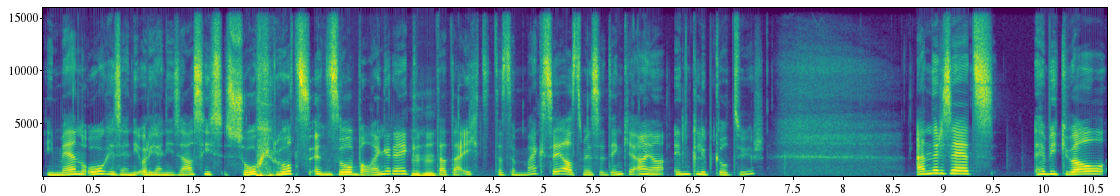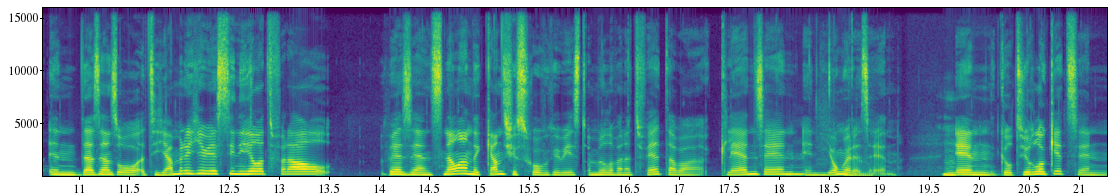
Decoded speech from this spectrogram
in mijn ogen zijn die organisaties zo groot en zo belangrijk Mhm. dat dat echt dat is de max is als mensen denken, ah ja, in clubcultuur. Anderzijds heb ik wel, en dat is dan zo het jammer geweest in heel het verhaal, wij zijn snel aan de kant geschoven geweest omwille van het feit dat we klein zijn en jongeren zijn. Hm. En Cultuurloket en,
